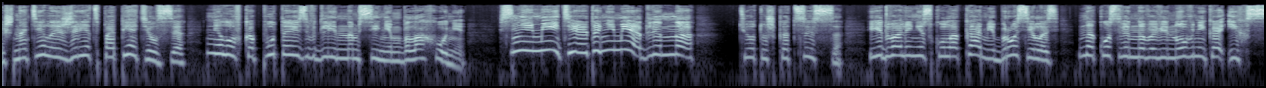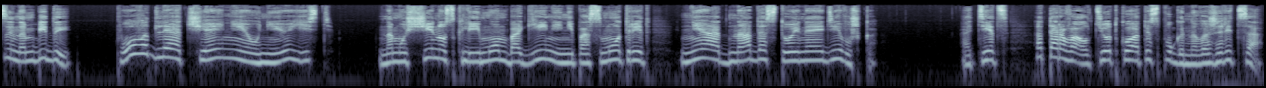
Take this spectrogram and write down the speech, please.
Пышнотелый жрец попятился, неловко путаясь в длинном синем балахоне. «Снимите это немедленно!» Тетушка Цисса едва ли не с кулаками бросилась на косвенного виновника их с сыном беды. Повод для отчаяния у нее есть. На мужчину с клеймом богини не посмотрит ни одна достойная девушка. Отец оторвал тетку от испуганного жреца.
